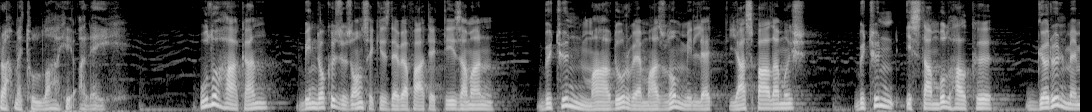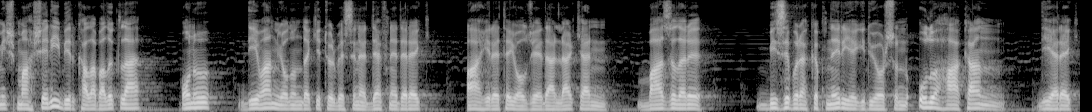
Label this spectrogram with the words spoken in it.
Rahmetullahi aleyh. Ulu Hakan 1918'de vefat ettiği zaman bütün mağdur ve mazlum millet yas bağlamış, bütün İstanbul halkı görülmemiş mahşeri bir kalabalıkla onu divan yolundaki türbesine defnederek ahirete yolcu ederlerken bazıları bizi bırakıp nereye gidiyorsun Ulu Hakan diyerek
